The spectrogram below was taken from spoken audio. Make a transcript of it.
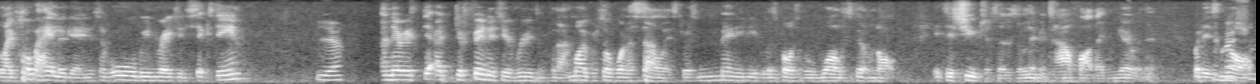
like proper Halo games have all been rated 16. yeah, And there is a definitive reason for that. Microsoft want to sell this to as many people as possible while still not it's a shooter, so there's a limit to how far they can go with it. But it's not.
